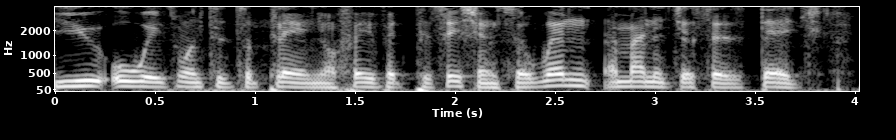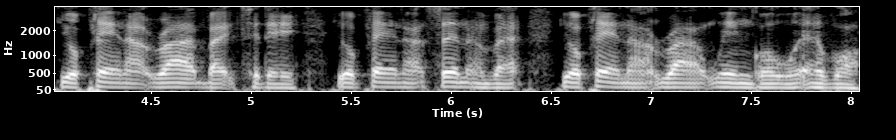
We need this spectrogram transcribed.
you always wanted to play in your favoured position. So when a manager says, Dej, you're playing at right back today, you're playing at centre back, you're playing at right wing or whatever,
